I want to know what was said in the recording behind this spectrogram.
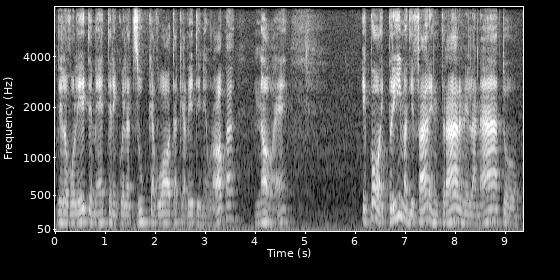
Ve lo volete mettere in quella zucca vuota che avete in Europa? No, eh? E poi, prima di far entrare nella Nato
